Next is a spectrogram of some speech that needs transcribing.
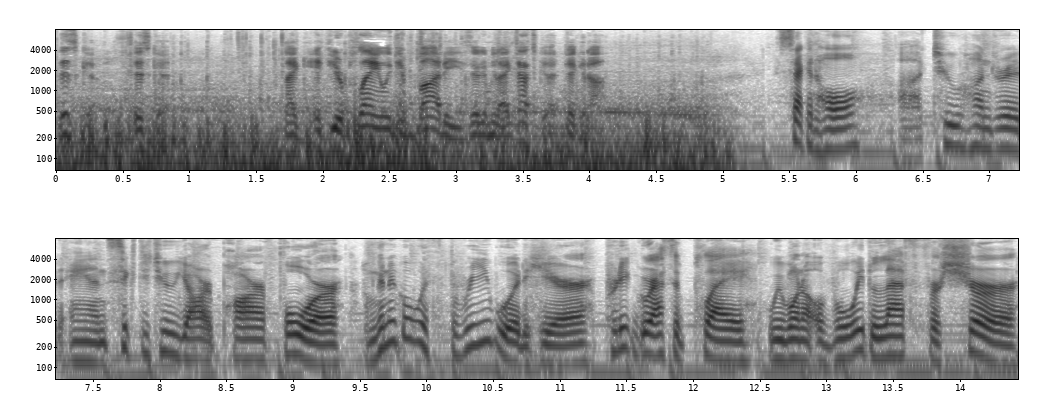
This good, this good. Like if you're playing with your buddies, they're gonna be like, that's good, pick it up. Second hole, uh, 262 yard par four. I'm gonna go with three wood here. Pretty aggressive play. We wanna avoid left for sure,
